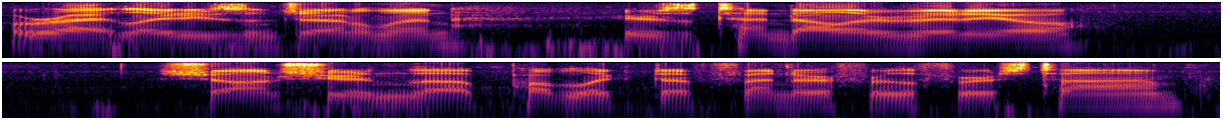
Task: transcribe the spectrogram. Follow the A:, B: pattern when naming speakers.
A: Alright ladies and gentlemen, here's a $10 video. Sean shooting the public defender for the first time.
